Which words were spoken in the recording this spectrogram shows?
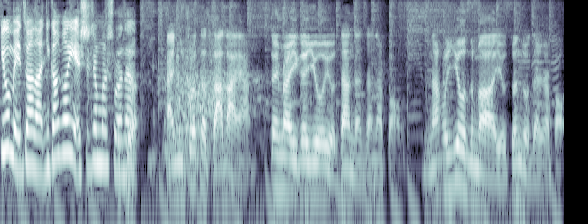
又没钻了，你刚刚也是这么说的。哎，你说他咋打呀？对面一个悠有蛋蛋在那保，然后柚子嘛有墩总在这保，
